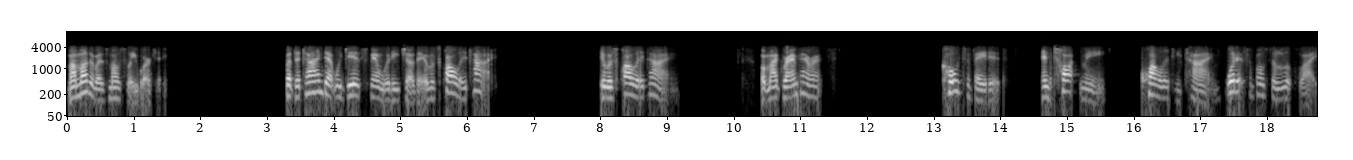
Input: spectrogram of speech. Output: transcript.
My mother was mostly working. But the time that we did spend with each other, it was quality time. It was quality time. But my grandparents cultivated and taught me quality time, what it's supposed to look like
